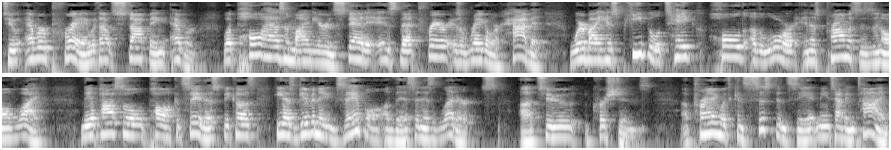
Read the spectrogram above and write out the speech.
to ever pray without stopping ever. What Paul has in mind here instead is that prayer is a regular habit whereby his people take hold of the Lord and his promises in all of life. The Apostle Paul could say this because he has given an example of this in his letters uh, to Christians. Uh, praying with consistency, it means having time,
